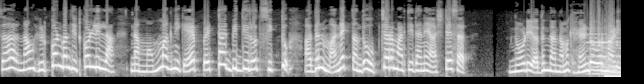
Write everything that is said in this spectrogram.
ಸರ್, ನಾವು ಹಿಡ್ಕೊಂಡು ಬಂದು ಇಟ್ಕೊಳ್ಳಿಲ್ಲ. ನಮ್ಮ ಮೊಮ್ಮಗನಿಗೆ ಪೆಟ್ಟಾಗಿ ಬಿದ್ದಿರೋದು ಸಿಕ್ತು. ಅದನ್ನ ಮನೆಗೆ ತಂದು ಉಪಚಾರ ಮಾಡ್ತಿದ್ದಾನೆ ಅಷ್ಟೇ ಸರ್. ನೋಡಿ, ಅದನ್ನ ನಮಗೆ ಹ್ಯಾಂಡ್ ಓವರ್ ಮಾಡಿ.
